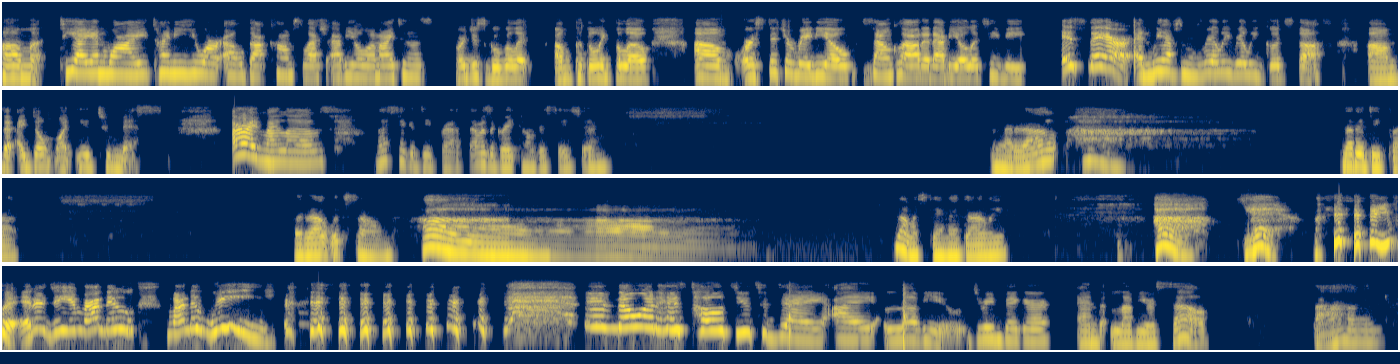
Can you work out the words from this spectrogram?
um, T-I-N-Y, tinyurl.com slash on iTunes, or just Google it. I'll put the link below. Um, or Stitcher Radio, SoundCloud at Abiola TV it's there and we have some really really good stuff um, that i don't want you to miss. All right my loves let's take a deep breath. That was a great conversation. Let it out. Another deep breath. Let it out with sound. Ah. namaste my darling yeah. You put energy in my new my new weave if no one has told you today i love you. Dream bigger and love yourself. Bye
